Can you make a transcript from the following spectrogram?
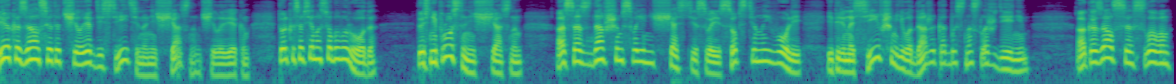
И оказался этот человек действительно несчастным человеком, только совсем особого рода, то есть не просто несчастным, о свое несчастье своей собственной волей и переносившим его даже как бы с наслаждением, оказался словом,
